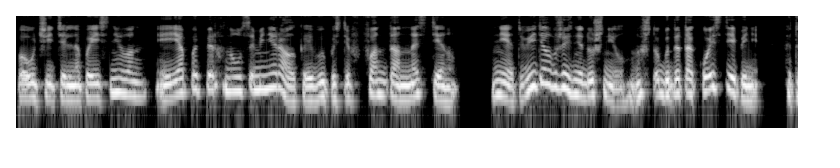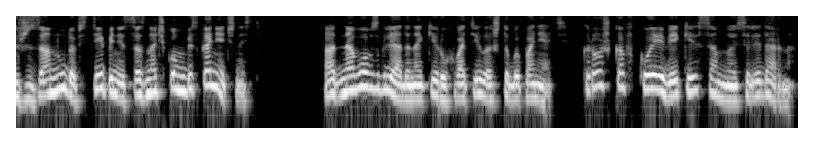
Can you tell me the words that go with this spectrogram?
Поучительно пояснил он, и я поперхнулся минералкой, выпустив фонтан на стену. Нет, видел в жизни душнил, но чтобы до такой степени. Это же зануда в степени со значком «бесконечность». Одного взгляда на Киру хватило, чтобы понять. Крошка в кое веки со мной солидарна.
